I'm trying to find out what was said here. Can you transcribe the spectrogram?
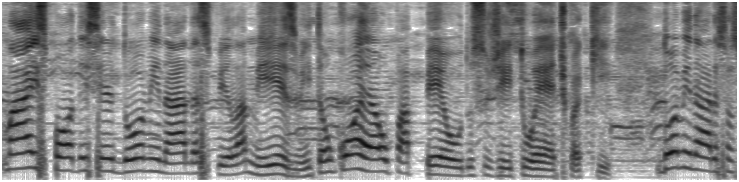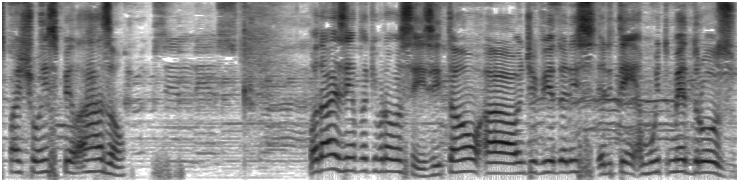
mas podem ser dominadas pela mesma. Então, qual é o papel do sujeito ético aqui? Dominar as suas paixões pela razão. Vou dar um exemplo aqui para vocês. Então, uh, o indivíduo ele, ele tem, é muito medroso.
